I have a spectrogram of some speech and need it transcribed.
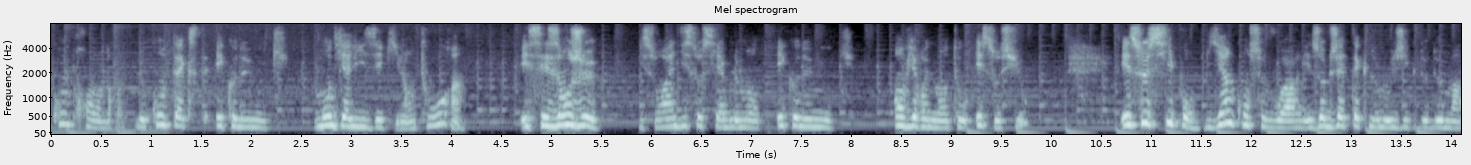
comprendre le contexte économique mondialisé qui l'entoure et ses enjeux qui sont indissociablement économiques, environnementaux et sociaux, et ceci pour bien concevoir les objets technologiques de demain.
